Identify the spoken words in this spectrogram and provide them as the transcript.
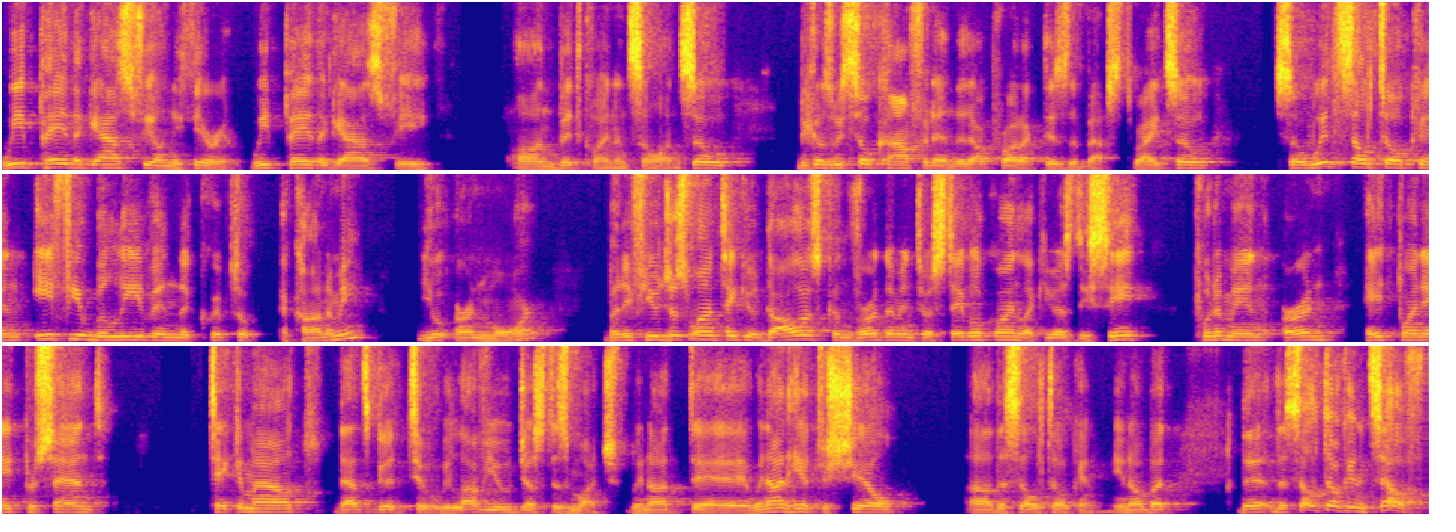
We pay the gas fee on Ethereum. We pay the gas fee on Bitcoin and so on. So because we're so confident that our product is the best, right? So so with CEL Token, if you believe in the crypto economy, you earn more. But if you just want to take your dollars, convert them into a stable coin like USDC, put them in, earn 8.8%, take them out, that's good too. We love you just as much. We're not uh, we're not here to shill uh, the CEL token, you know, but the, the CEL token itself,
